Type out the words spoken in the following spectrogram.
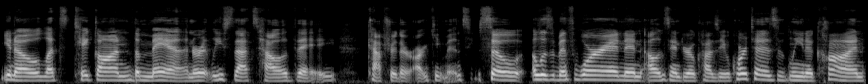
you know, let's take on the man, or at least that's how they capture their arguments. So Elizabeth Warren and Alexandria Ocasio Cortez and Lina Khan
